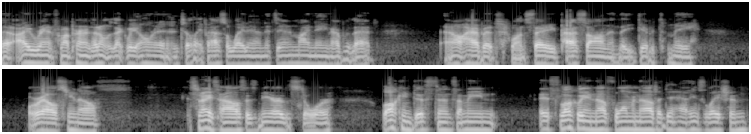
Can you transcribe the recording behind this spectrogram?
that I rent from my parents. I don't exactly own it until they pass away, and it's in my name after that. And I'll have it once they pass on and they give it to me. Or else, you know, it's a nice house. It's near the store. Walking distance. I mean, it's luckily enough, warm enough. It didn't have insulation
